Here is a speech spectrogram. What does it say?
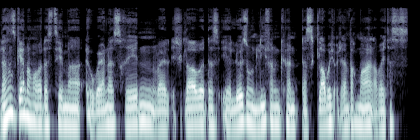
Lass uns gerne nochmal über das Thema Awareness reden, weil ich glaube, dass ihr Lösungen liefern könnt. Das glaube ich euch einfach mal. Aber das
